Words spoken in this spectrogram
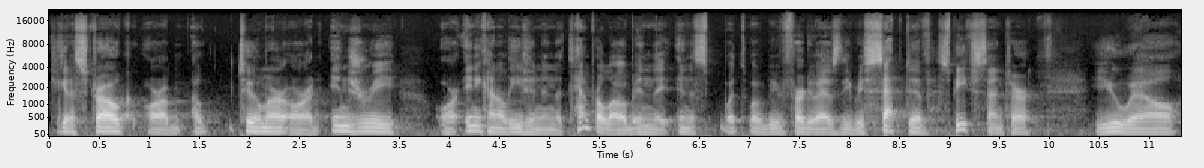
If you get a stroke or a, a tumor or an injury or any kind of lesion in the temporal lobe, in, the, in the, what, what would be referred to as the receptive speech center, you will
